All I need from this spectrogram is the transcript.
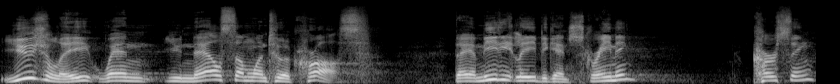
usually when you nail someone to a cross, they immediately begin screaming, cursing,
